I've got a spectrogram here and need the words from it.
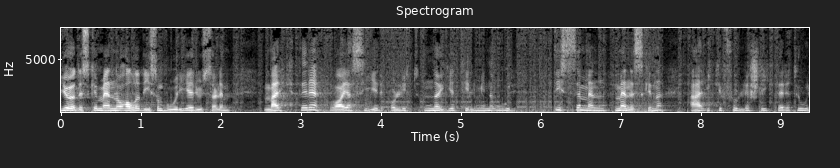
Jødiske menn og alle de som bor i Jerusalem, Merk dere hva jeg sier, og lytt nøye til mine ord. Disse men menneskene er ikke fulle slik dere tror.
